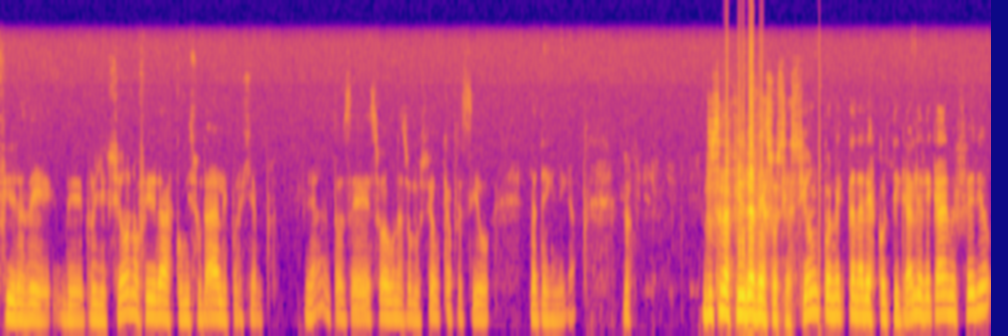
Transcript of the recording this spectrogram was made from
fibras de, proyección o fibras comisurales, por ejemplo. Entonces, eso es una solución que ha ofrecido la técnica. Entonces, las fibras de asociación conectan áreas corticales de cada hemisferio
